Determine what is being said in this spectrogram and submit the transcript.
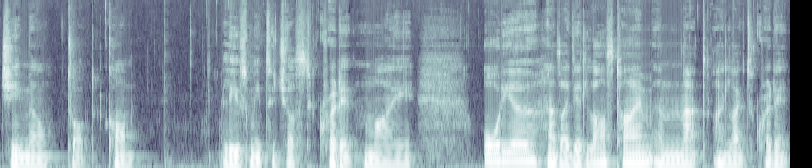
gmail.com. Leaves me to just credit my audio as I did last time, and that I'd like to credit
